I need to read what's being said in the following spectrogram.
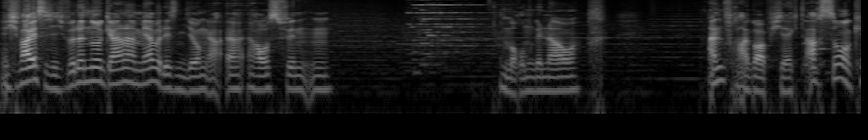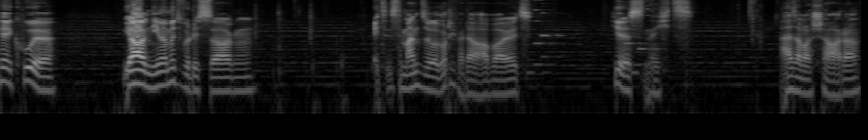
Ich weiß nicht, ich würde nur gerne mehr über diesen Jungen herausfinden. Warum genau? Anfrageobjekt. Ach so, okay, cool. Ja, nehmen wir mit, würde ich sagen. Jetzt ist der Mann sogar wirklich bei der Arbeit. Hier ist nichts. Also aber schade.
